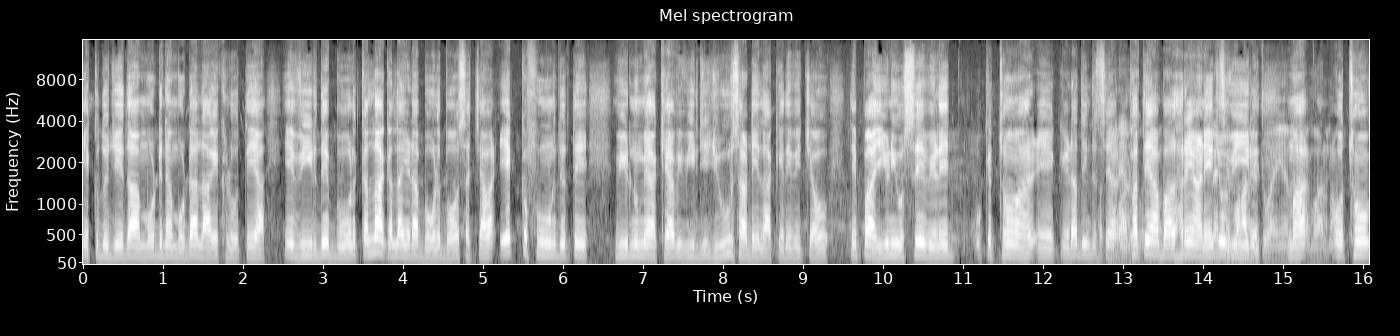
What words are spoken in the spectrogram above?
ਇੱਕ ਦੂਜੇ ਦਾ ਮੋਢੇ ਨਾਲ ਮੋਢਾ ਲਾ ਕੇ ਖਲੋਤੇ ਆ ਇਹ ਵੀਰ ਦੇ ਬੋਲ ਕੱਲਾ ਕੱਲਾ ਜਿਹੜਾ ਬੋਲ ਬਹੁਤ ਸੱਚਾ ਵਾ। ਇੱਕ ਫੋਨ ਦੇ ਉੱਤੇ ਵੀਰ ਨੂੰ ਮੈਂ ਆਖਿਆ ਵੀ ਵੀਰ ਜੀ ਜਰੂਰ ਸਾਡੇ ਇਲਾਕੇ ਦੇ ਵਿੱਚ ਆਓ ਤੇ ਭਾਜੀ ਹੁਣੀ ਉਸੇ ਵੇਲੇ ਉਹ ਕਿੱਥੋਂ ਹ- ਇਹ ਕਿਹੜਾ ਦਿਨ ਦੱਸਿਆ? ਫਤਿਆਬਾਦ ਹਰਿਆਣੇ ਚੋਂ ਵੈਸੇ ਮੋਹਾਲੀ ਵੀਰ ਤੋਂ ਆਏ ਆ, ਮਾ- ਮੋਹਾਲੀ। ਉੱਥੋਂ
